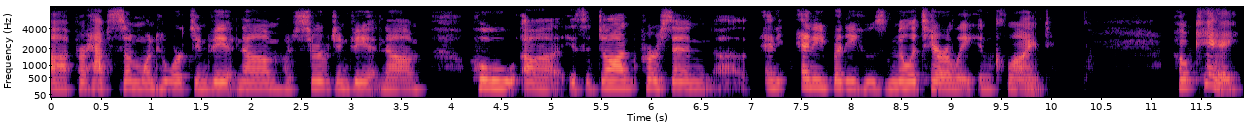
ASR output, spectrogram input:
Uh, perhaps someone who worked in Vietnam or served in Vietnam, who uh, is a dog person, uh, any, anybody who's militarily inclined. Okay,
